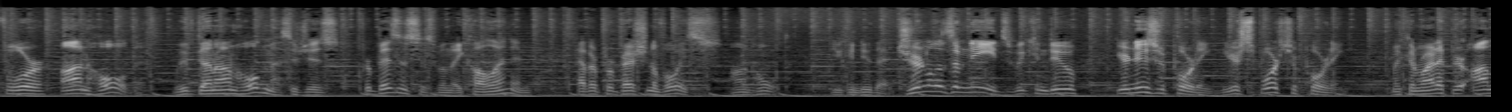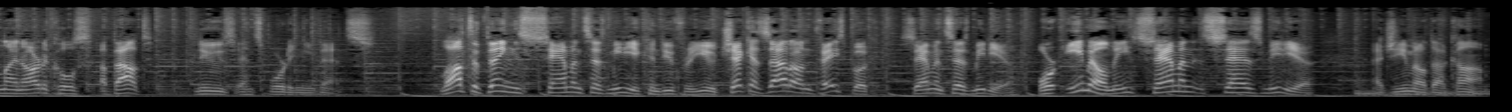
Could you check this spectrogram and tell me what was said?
for on hold. We've done on hold messages for businesses when they call in and have a professional voice on hold. You can do that. Journalism needs, we can do your news reporting, your sports reporting. We can write up your online articles about news and sporting events. Lots of things Salmon Says Media can do for you. Check us out on Facebook, Salmon Says Media, or email me, Salmon Says Media at gmail.com.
